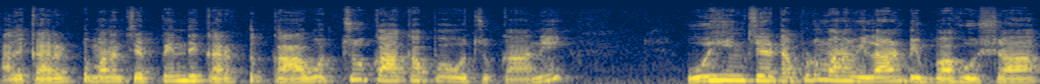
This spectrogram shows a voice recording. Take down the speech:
అది కరెక్ట్ మనం చెప్పింది కరెక్ట్ కావచ్చు కాకపోవచ్చు కానీ ఊహించేటప్పుడు మనం ఇలాంటి బహుశా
